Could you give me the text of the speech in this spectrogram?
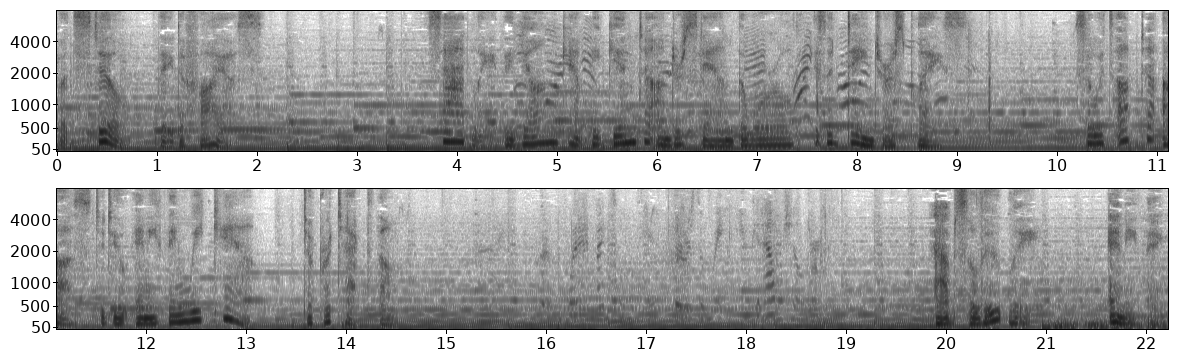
But still, they defy us. Sadly, the young can't begin to understand the world is a dangerous place. So it's up to us to do anything we can to protect them. Absolutely. Anything.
